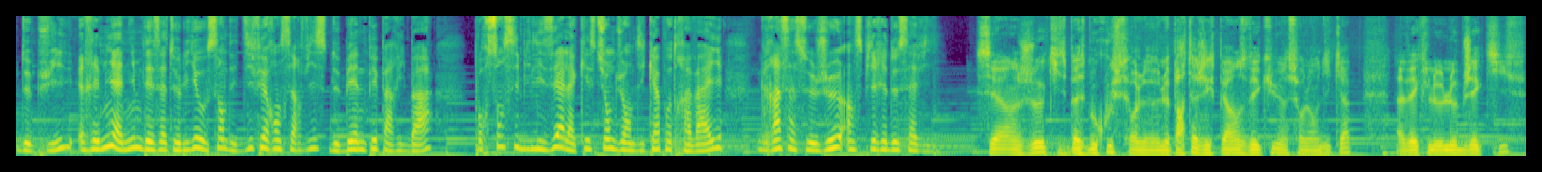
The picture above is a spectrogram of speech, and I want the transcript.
Depuis, Rémi anime des ateliers au sein des différents services de BNP Paribas pour sensibiliser à la question du handicap au travail grâce à ce jeu inspiré de sa vie. C'est un jeu qui se base beaucoup sur le, partage d'expériences vécues hein, sur le handicap, avec l'objectif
